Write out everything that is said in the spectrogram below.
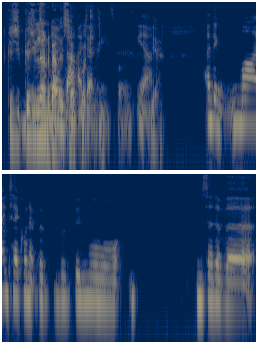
because because you To learn about it so that, I don't think quickly. it spoils. Yeah. Yeah. I think my take on it would, would be more instead of a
